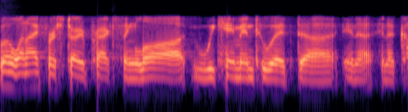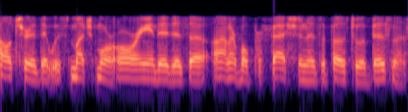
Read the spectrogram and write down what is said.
Well, when I first started practicing law, we came into it uh, in a in a culture that was much more oriented as an honorable profession as opposed to a business.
